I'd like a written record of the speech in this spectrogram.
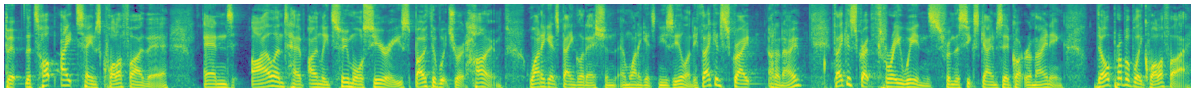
But the top eight teams qualify there, and Ireland have only two more series, both of which are at home, one against Bangladesh and, and one against New Zealand. If they can scrape, I don't know, if they can scrape three wins from the six games they've got remaining, they'll probably qualify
